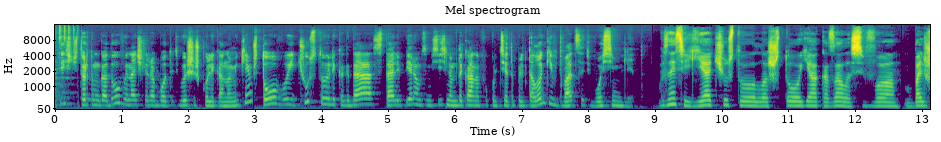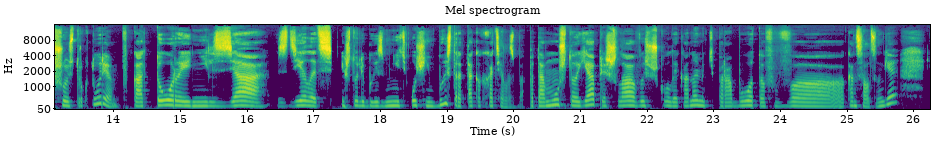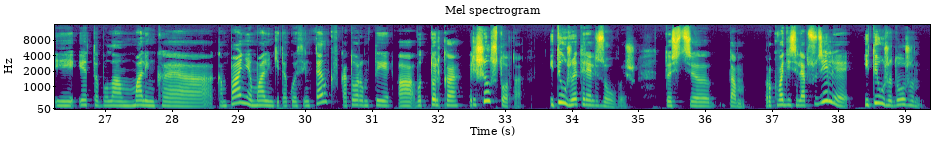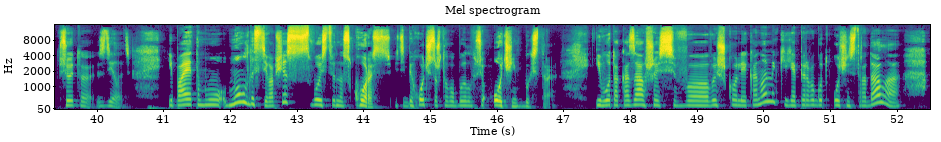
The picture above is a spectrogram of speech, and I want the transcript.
2004 году вы начали работать в Высшей школе экономики. Что вы чувствовали, когда стали первым заместителем декана факультета политологии в 28 лет? Вы знаете, я чувствовала, что я оказалась в большой структуре, в которой нельзя сделать и что-либо изменить очень быстро, так как хотелось бы. Потому что я пришла в высшую школу экономики, поработав в консалтинге, и это была маленькая компания, маленький такой think tank, в котором ты а, вот только решил что-то, и ты уже это реализовываешь. То есть э, там руководители обсудили, и ты уже должен все это сделать. И поэтому молодости вообще свойственна скорость, и тебе хочется, чтобы было все очень быстро. И вот оказавшись в высшей школе экономики, я первый год очень страдала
